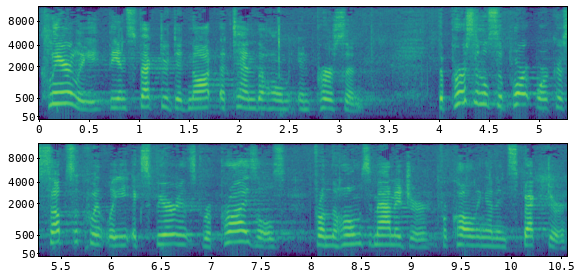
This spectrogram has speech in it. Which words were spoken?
Clearly, the inspector did not attend the home in person. The personal support worker subsequently experienced reprisals from the home's manager for calling an inspector.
